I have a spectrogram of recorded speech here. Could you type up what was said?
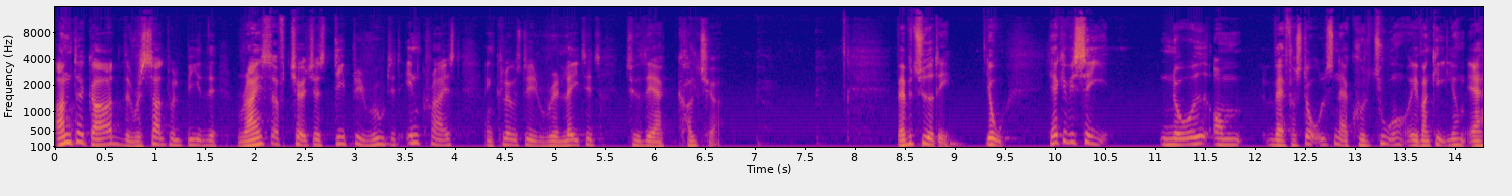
Under God, the result will be the rise of churches deeply rooted in Christ and closely related to their culture. Hvad betyder det? Jo, her kan vi se noget om, hvad forståelsen af kultur og evangelium er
